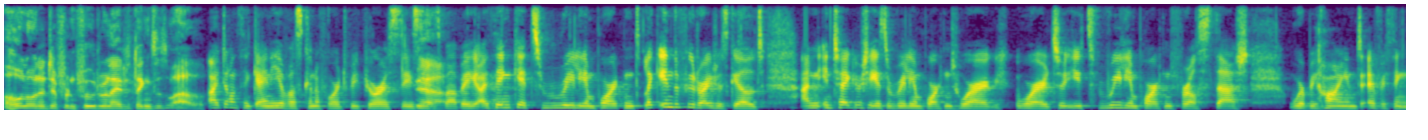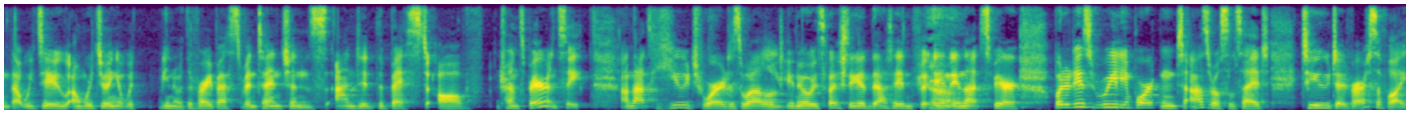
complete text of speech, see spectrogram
a whole load of different food related things as well? I don't think any of us can afford to be purists these Yeah. days, Bobby. I think it's really important, like in the Food Writers Guild, and integrity is a really important word. word. So it's really important for us that we're behind everything that we do, and we're doing it with you know the very best of intentions and the best of transparency, and that's a huge word as well. You know, especially in that influ- Yeah. in, in that sphere. But it is really important, as Russell said, to diversify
